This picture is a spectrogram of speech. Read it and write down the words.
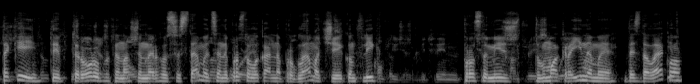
Такий тип терору проти нашої енергосистеми це не просто локальна проблема чи конфлікт просто між двома країнами десь далеко.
